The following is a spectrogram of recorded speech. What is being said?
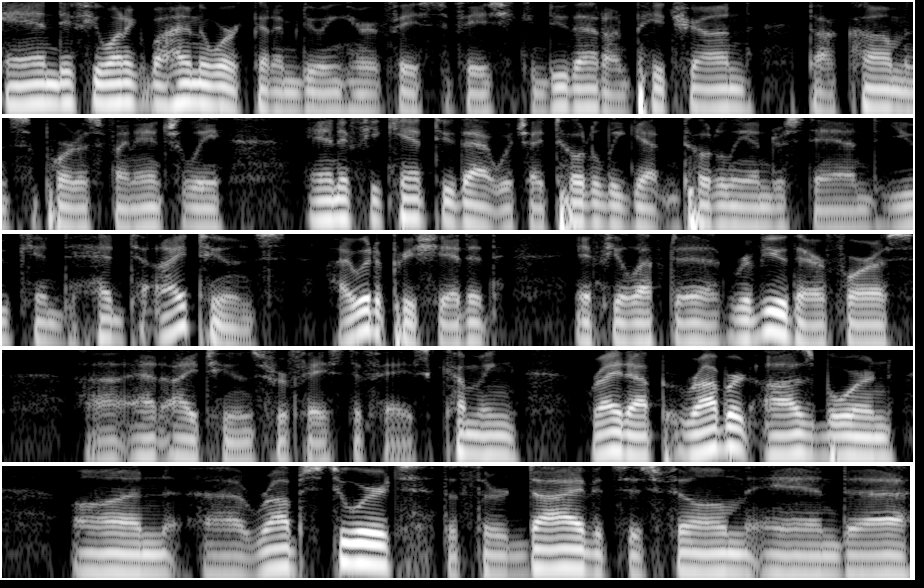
And if you want to get behind the work that I'm doing here at Face to Face, you can do that on patreon.com and support us financially. And if you can't do that, which I totally get and totally understand, you can head to iTunes. I would appreciate it if you left a review there for us uh, at iTunes for Face to Face. Coming right up, Robert Osborne on uh, Rob Stewart, The Third Dive. It's his film, and uh,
